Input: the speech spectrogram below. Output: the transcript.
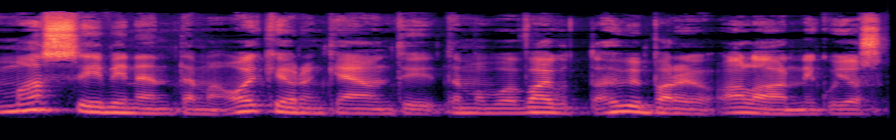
massiivinen tämä oikeudenkäynti. Tämä voi vaikuttaa hyvin paljon alaan, niin kuin jos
